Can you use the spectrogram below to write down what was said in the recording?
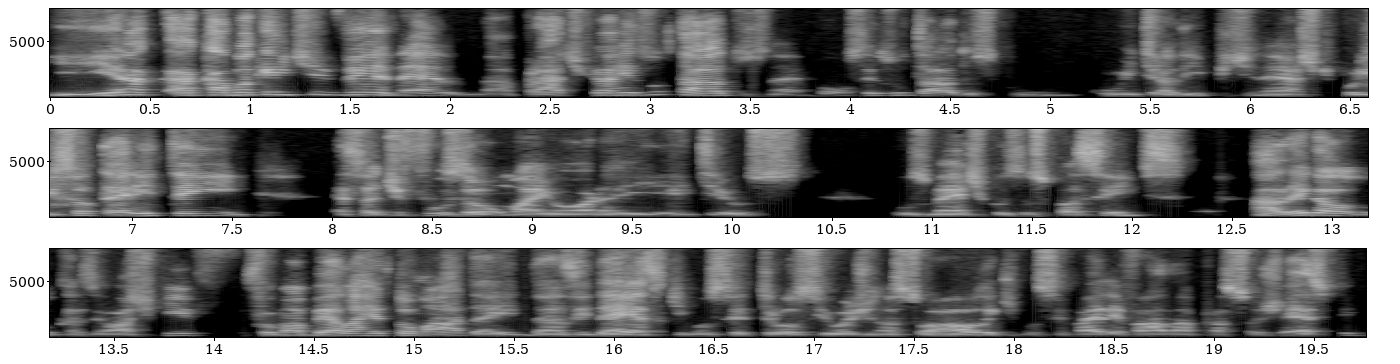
E a, acaba que a gente vê, né, na prática, resultados, né? Bons resultados com, com o intralípide, né? Acho que por isso até ele tem essa difusão maior aí entre os, os médicos e os pacientes. Ah, legal, Lucas. Eu acho que foi uma bela retomada aí das ideias que você trouxe hoje na sua aula e que você vai levar lá para a SOGESP.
